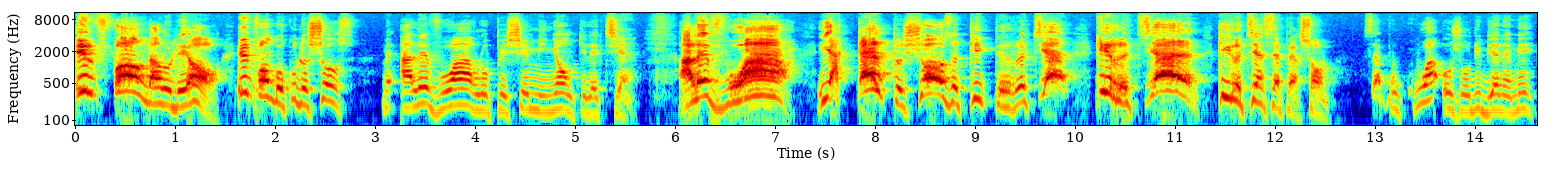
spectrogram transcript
Ils font dans le dehors, ils font beaucoup de choses, mais allez voir le péché mignon qui les tient. Allez voir, il y a quelque chose qui te retient, qui retient, qui retient ces personnes. C'est pourquoi aujourd'hui, bien-aimé,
